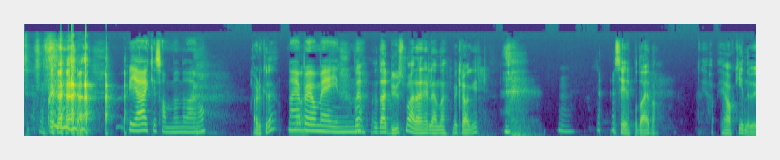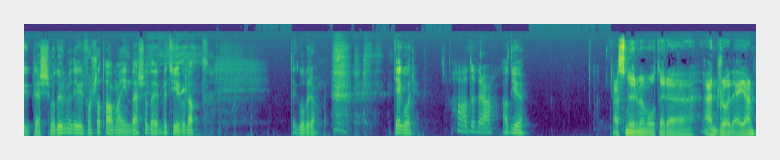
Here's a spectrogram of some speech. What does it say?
Jeg er ikke sammen med deg nå. Er du ikke det? Nei, jeg ble jo med inn Ja, det er du som er her, Helene. Beklager. Jeg ser på deg, da. Jeg har ikke innebygd pressure-modul, men de vil fortsatt ha meg inn der, så det betyr vel at det går bra. Jeg går. Ha det bra. Adjø. Jeg snur meg mot dere Android-eieren.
